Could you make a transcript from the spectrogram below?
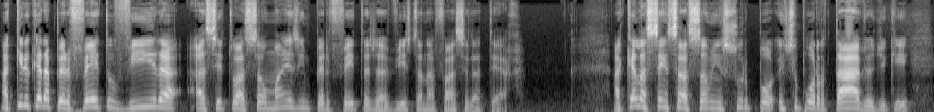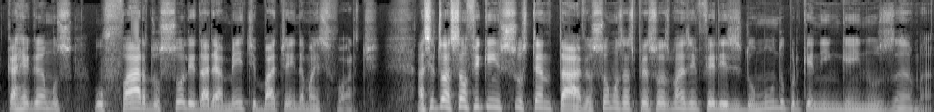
Aquilo que era perfeito vira a situação mais imperfeita já vista na face da terra. Aquela sensação insuportável de que carregamos o fardo solidariamente bate ainda mais forte. A situação fica insustentável. Somos as pessoas mais infelizes do mundo porque ninguém nos ama.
